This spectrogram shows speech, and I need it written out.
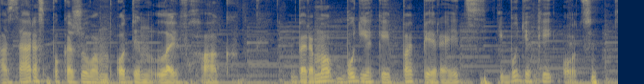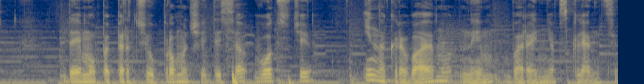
А зараз покажу вам один лайфхак. Беремо будь-який папірець і будь-який оцет. Даємо папірцю промочитися в оцеті і накриваємо ним варення в склянці.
